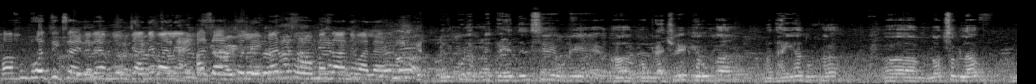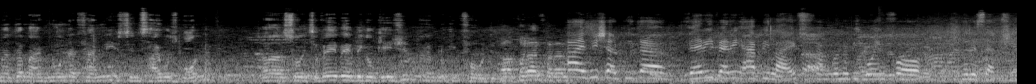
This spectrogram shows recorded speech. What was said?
हाँ बहुत एक्साइटेड है हम लोग जाने वाले हैं आज़ाद को लेकर तो मज़ा आने वाला है। बिल्कुल अपने तहे दिल से उन्हें कॉन्ग्रेचुलेट करूँगा बधाइयाँ दूँगा। लॉट्स ऑफ़ लव मतलब I known that family since I was born Uh, so it's a very, very big occasion and I'm looking forward to it. I wish Arpita a very, very happy life. I'm going to be going for the reception.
